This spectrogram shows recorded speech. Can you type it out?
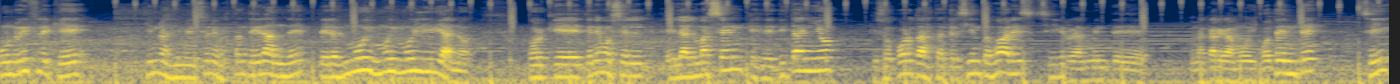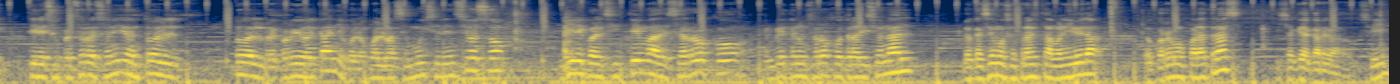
un rifle que tiene unas dimensiones bastante grandes, pero es muy muy muy liviano, porque tenemos el, el almacén que es de titanio, que soporta hasta 300 bares, ¿sí? realmente una carga muy potente, ¿sí? tiene supresor de sonido en todo el todo el recorrido del caño, con lo cual lo hace muy silencioso. Viene con el sistema de cerrojo, en vez de tener un cerrojo tradicional, lo que hacemos es traer esta manivela, lo corremos para atrás y ya queda cargado. ¿sí?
